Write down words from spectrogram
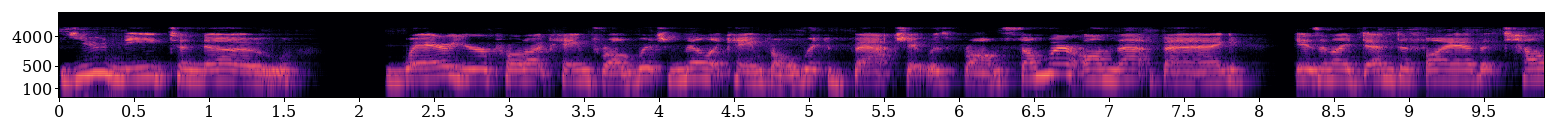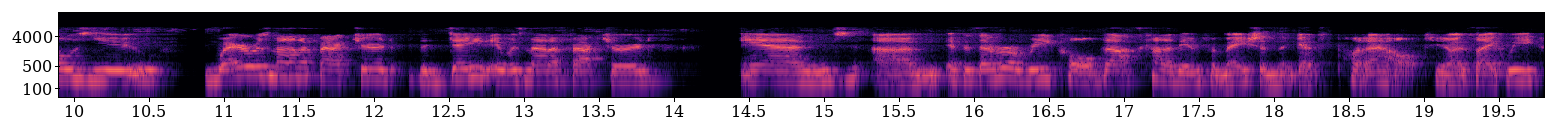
you need to know where your product came from, which mill it came from, which batch it was from. Somewhere on that bag is an identifier that tells you where it was manufactured, the date it was manufactured, And um, if there's ever a recall, that's kind of the information that gets put out. You know, it's like we,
